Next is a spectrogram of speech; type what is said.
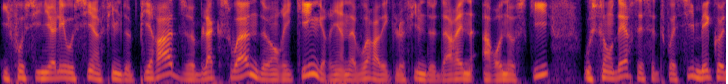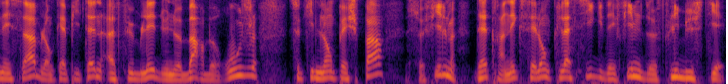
Il faut signaler aussi un film de pirates, The Black Swan de Henry King, rien à voir avec le film de Darren Aronofsky, où Sanders est cette fois-ci méconnaissable en capitaine affublé d'une barbe rouge, ce qui ne l'empêche pas, ce film, d'être un excellent classique des films de flibustier.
